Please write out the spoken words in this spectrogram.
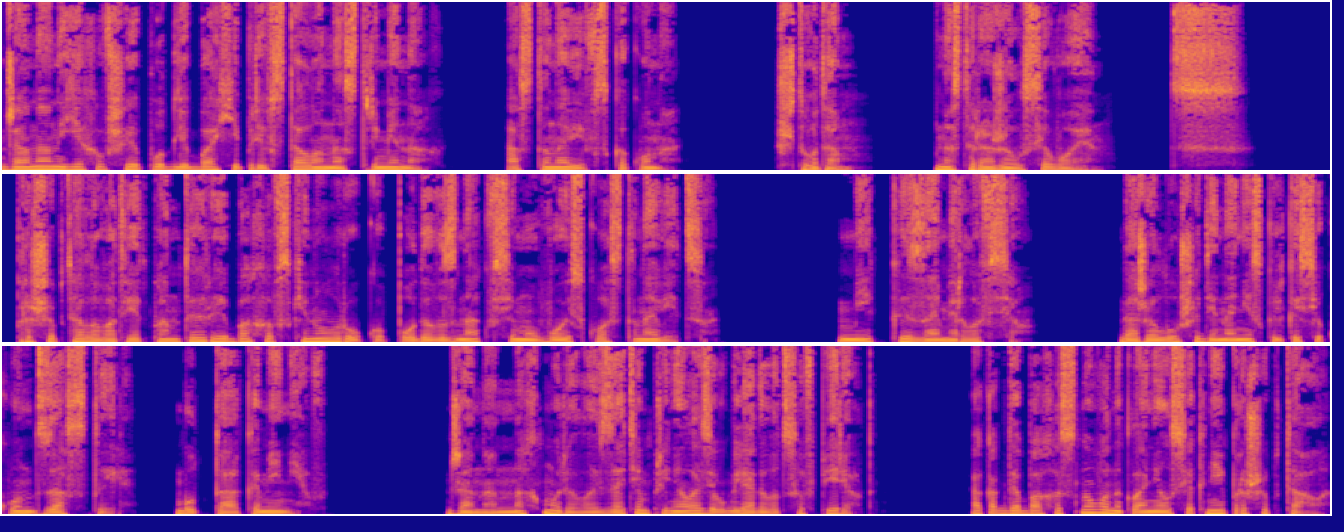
Джанан, ехавшая подле Бахи, привстала на стременах, остановив скакуна. «Что там?» — насторожился воин. «Тссс, Прошептала в ответ пантера, и Бахов скинул руку, подав знак всему войску остановиться. Миг и замерло все. Даже лошади на несколько секунд застыли, будто окаменев. Джанан нахмурилась, затем принялась вглядываться вперед. А когда Баха снова наклонился к ней, прошептала.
